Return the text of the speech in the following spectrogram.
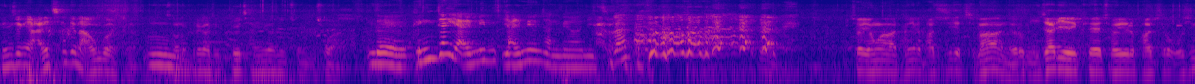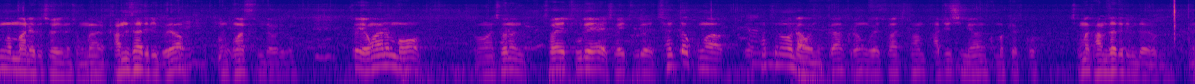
굉장히 알차게 나온 것 같아요. 저는 그래가지고 그 장면이 좀 좋아요. 네, 굉장히 얄미, 얄미운 장면이지만 저희 영화 당연히 봐주시겠지만 여러분 이 자리에 이렇게 저희를 봐주시러 오신 것만 해도 저희는 정말 감사드리고요. 너무 고맙습니다. 그리고 또 영화는 뭐 어, 저는 저희 둘의 저희 둘의 찰떡궁합 파트너로 나오니까 그런 거에 저한테 한번 봐주시면 고맙겠고 정말 감사드립니다, 여러분. 네.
